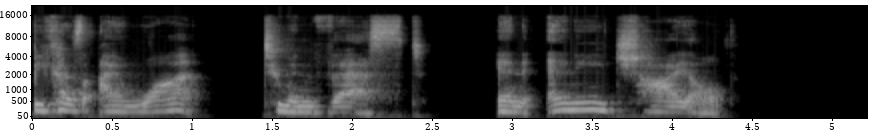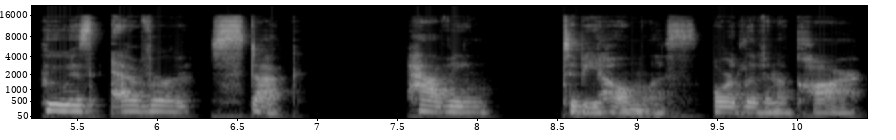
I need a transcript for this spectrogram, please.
because I want to invest in any child who is ever stuck having to be homeless or live in a car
